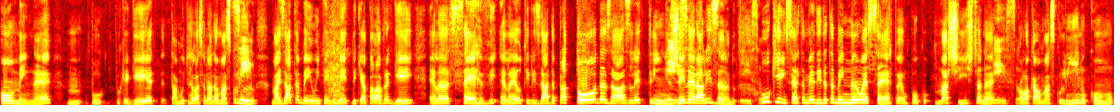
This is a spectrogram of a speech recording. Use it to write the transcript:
homem, né? Por- porque gay está muito relacionado ao masculino. Sim. Mas há também o entendimento de que a palavra gay, ela serve, ela é utilizada para todas as letrinhas, Isso. generalizando. Isso. O que, em certa medida, também não é certo, é um pouco machista, né? Isso. Colocar o masculino como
